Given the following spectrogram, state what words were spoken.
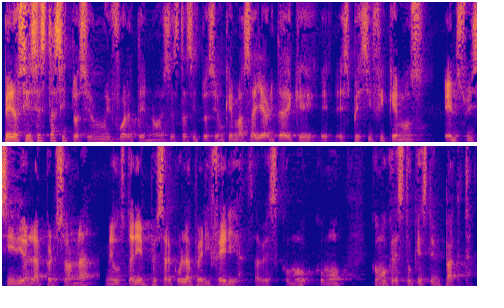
Pero sí es esta situación muy fuerte, ¿no? Es esta situación que más allá ahorita de que eh, especifiquemos el suicidio en la persona, me gustaría empezar con la periferia, ¿sabes? ¿Cómo, cómo, cómo crees tú que esto impacta?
